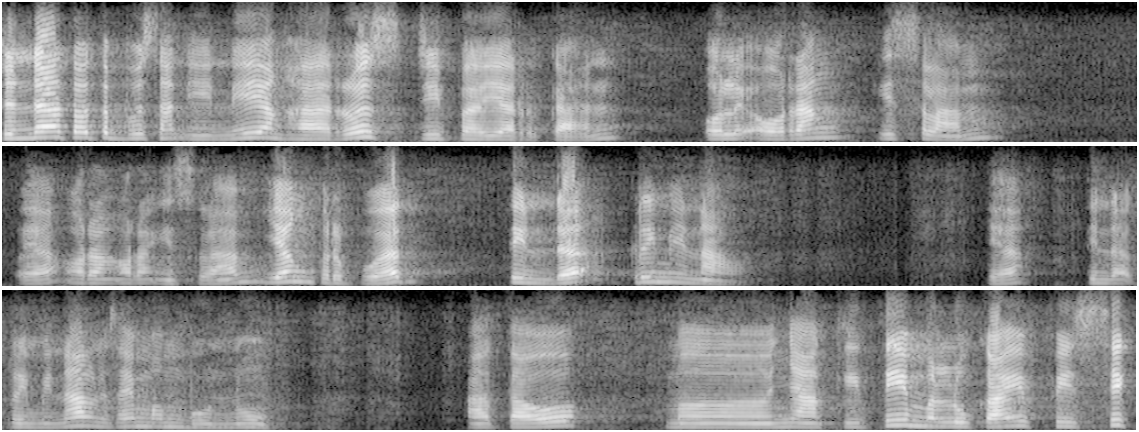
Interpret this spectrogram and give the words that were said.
Denda atau tebusan ini yang harus dibayarkan oleh orang Islam, ya orang-orang Islam yang berbuat tindak kriminal, ya tindak kriminal misalnya membunuh atau menyakiti, melukai fisik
